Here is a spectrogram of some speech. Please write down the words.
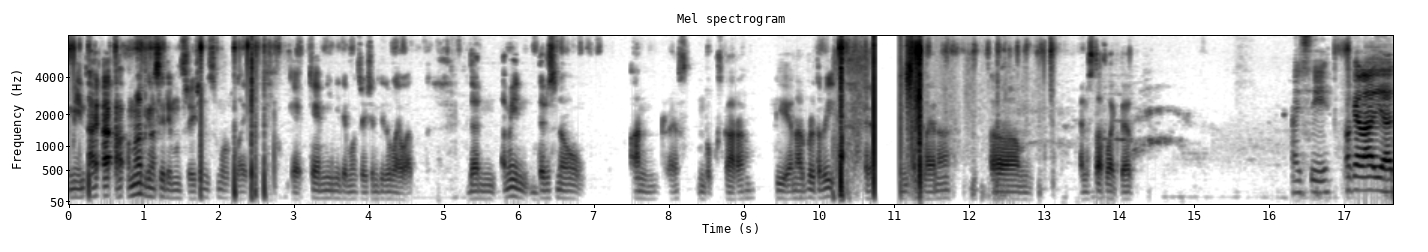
mean I, I I'm not gonna say demonstration, it's more like kayak, kayak mini demonstration gitu lewat. Dan I mean there's no unrest untuk sekarang di Ann Arbor tapi Atlanta um, and stuff like that. I see. Oke okay lah ya,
